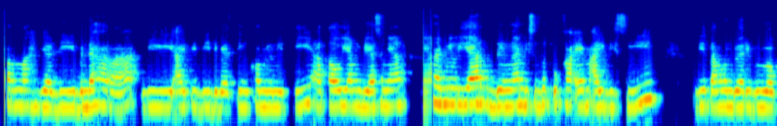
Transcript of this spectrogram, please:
pernah jadi bendahara di IPB Debating Community atau yang biasanya familiar dengan disebut UKM IDC di tahun 2021.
